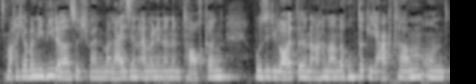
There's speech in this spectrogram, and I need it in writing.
das mache ich aber nie wieder. Also ich war in Malaysia einmal in einem Tauchgang, wo sie die Leute nacheinander runtergejagt haben und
